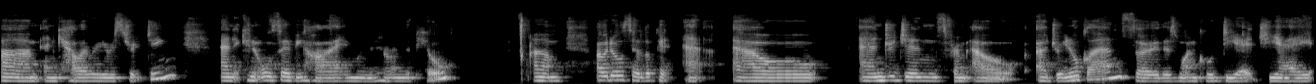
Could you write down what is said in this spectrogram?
um, and calorie restricting, and it can also be high in women who are on the pill. Um, I would also look at our androgens from our adrenal glands. So there's one called DHEA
